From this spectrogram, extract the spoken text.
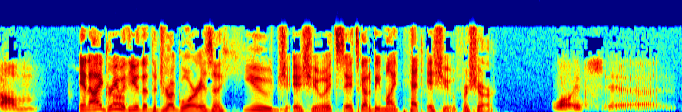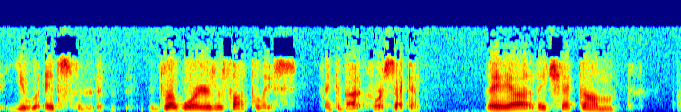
Um, And I agree Well- with you that the drug war is a huge issue. It's it's got to be my pet issue for sure. well, it's uh, you. It's the drug warriors are thought police. Think about it for a second. They uh, they check um, uh,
